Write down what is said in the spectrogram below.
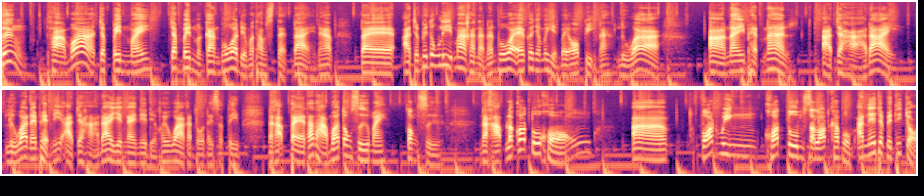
ซึ่งถามว่าจะเป็นไหมจะเป็นเหมือนกันเพราะว่าเดี๋ยวมาทำสเตตได้นะครับ แต่อาจจะไม่ต้องรีบมากขนาดนั้นเพราะว่าแอดก็ยังไม่เห็นใบออฟปีกนะ หรือว่าในแพทหน้าอาจจะหาได้ หรือว่าในแพทนี้อาจจะหาได้ยังไงเนี่ยเดี๋ยวค่อยว่ากันตัวในสตรีมนะครับแต่ถ้าถามว่าต้องซื้อไหมต้องซื้อนะครับแล้วก็ตัวของฟอร์ดวิงคอสตูมสล็อตครับผม อันนี้จะเป็นที่เจาะ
